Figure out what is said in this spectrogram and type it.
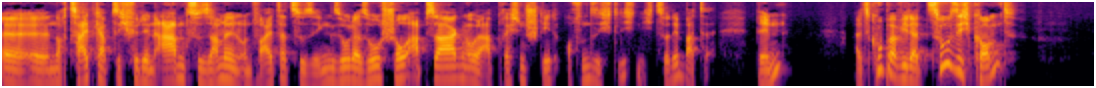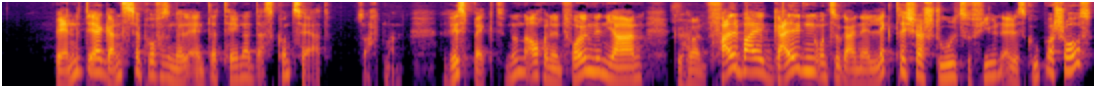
äh, äh, noch Zeit gehabt, sich für den Abend zu sammeln und weiter zu singen. So oder so, Show absagen oder abbrechen steht offensichtlich nicht zur Debatte. Denn als Cooper wieder zu sich kommt, beendet er ganz der professionelle Entertainer das Konzert, sagt man. Respekt. Nun auch in den folgenden Jahren gehören Fallball, Galgen und sogar ein elektrischer Stuhl zu vielen Alice Cooper Shows.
